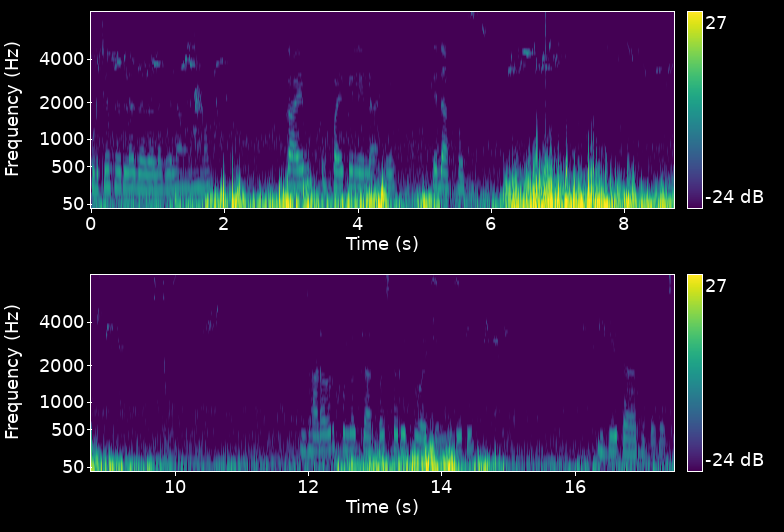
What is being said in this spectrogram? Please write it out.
पुढच्या साईडला जायला लागेल आणि मग काय उपाय केलेला आहे ते दाखवतं. झाडावर फुलं चार पाच तरी ठेवायची म्हणजे ती बी तयार होतं त्याचं.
